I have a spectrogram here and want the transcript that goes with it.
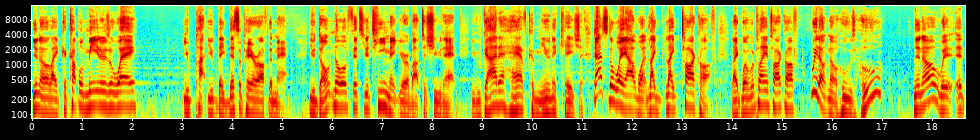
you know, like a couple meters away, you pot you they disappear off the map. You don't know if it's your teammate you're about to shoot at. You gotta have communication. That's the way I want. Like like Tarkov. Like when we're playing Tarkov, we don't know who's who. You know, we it,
